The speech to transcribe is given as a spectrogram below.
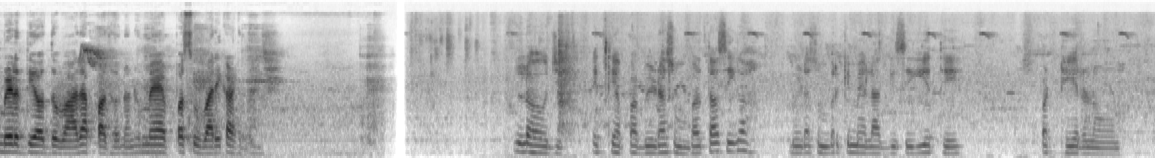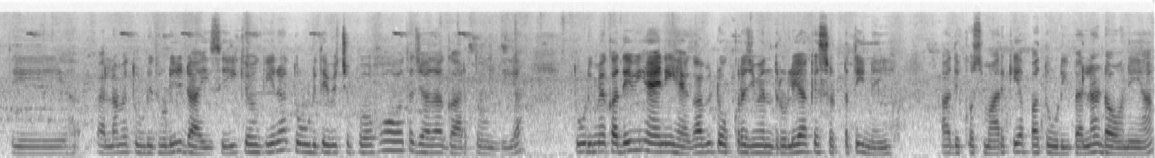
ਮਿਲਦੇ ਆ ਉਦੋਂ ਬਾਅਦ ਆਪਾਂ ਤੁਹਾਨੂੰ ਨੂੰ। ਮੈਂ ਪਸ਼ੂ ਬਾਰੇ ਕੱਢਦਾ ਜੀ। ਲਓ ਜੀ, ਇੱਥੇ ਆਪਾਂ ਬੇੜਾ ਸੁੰਬਰਤਾ ਸੀਗਾ। ਬੇੜਾ ਸੁੰਬਰ ਕੇ ਮੈਂ ਲੱਗ ਗਈ ਸੀਗੀ ਇੱਥੇ? ਪੱਠੇ ਰਲਾਉਣ ਤੇ ਪਹਿਲਾਂ ਮੈਂ ਤੂੜੀ ਥੋੜੀ ਜਿਹੀ ਡਾਈ ਸੀ ਕਿਉਂਕਿ ਨਾ ਤੂੜੀ ਦੇ ਵਿੱਚ ਬਹੁਤ ਜ਼ਿਆਦਾ ਗਰਤ ਹੁੰਦੀ ਆ। ਤੂੜੀ ਮੈਂ ਕਦੇ ਵੀ ਐ ਨਹੀਂ ਹੈਗਾ ਵੀ ਟੋਕਰ ਜਿਵੇਂ ਅੰਦਰੋਂ ਲਿਆ ਕੇ ਸੁੱਟਤੀ ਨਹੀਂ। ਆ ਦੇਖੋ ਸਮਾਰ ਕੇ ਆਪਾਂ ਤੂੜੀ ਪਹਿਲਾਂ ਡਾਉਨੇ ਆ।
